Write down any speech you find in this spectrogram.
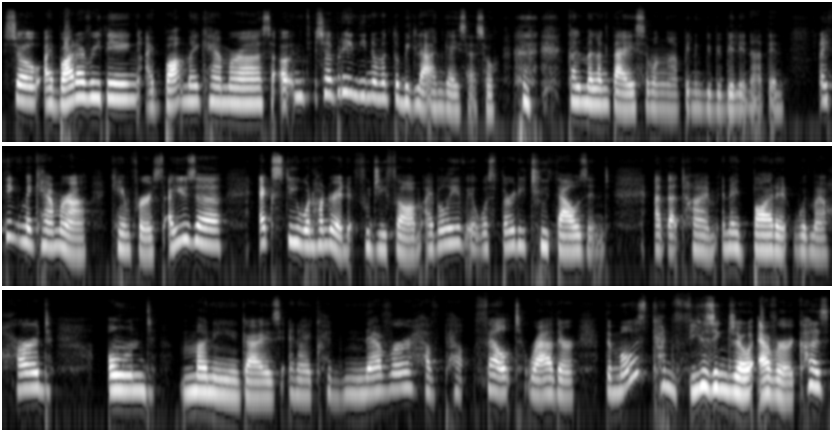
so, I bought everything. I bought my camera. Sa, oh, syempre, hindi naman to biglaan, guys. Ha? So, kalma lang tayo sa mga pinagbibili natin. I think my camera came first. I use a XT100 Fujifilm. I believe it was 32,000 at that time. And I bought it with my hard-owned money, you guys, and I could never have pe- felt rather the most confusing Joe ever. Cause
